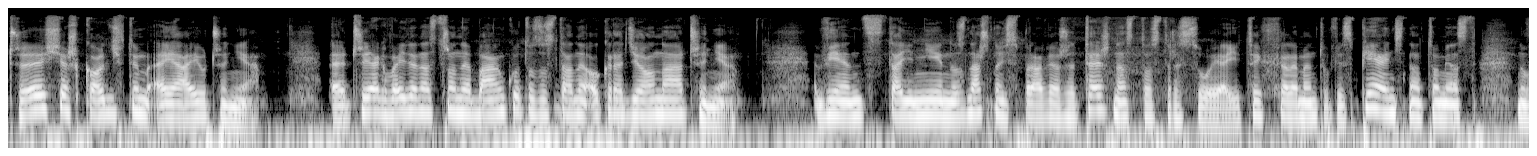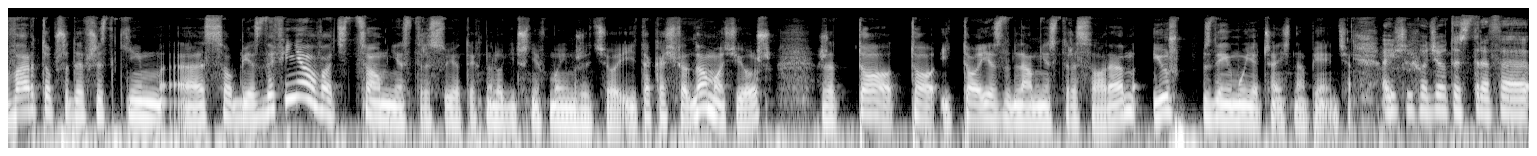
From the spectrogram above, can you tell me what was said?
Czy się szkolić w tym AI-u, czy nie. E, czy jak wejdę na stronę banku, to zostanę okradziona, czy nie. Więc ta niejednoznaczność sprawia, że też nas to stresuje i tych elementów jest pięć, natomiast no, warto przede wszystkim e, sobie zdefiniować, co mnie stresuje technologicznie w moim życiu i taka świadomość już, że to, to i to jest dla mnie stresorem, już zdejmuje część napięcia. A jeśli chodzi o tę strefę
